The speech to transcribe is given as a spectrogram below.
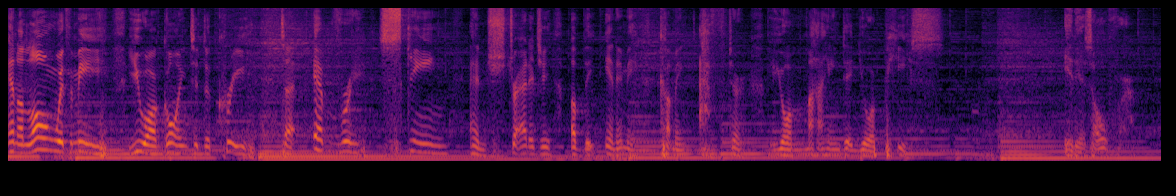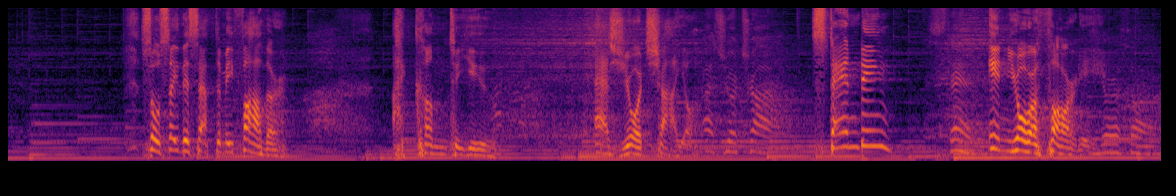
And along with me, you are going to decree to every scheme and strategy of the enemy coming after your mind and your peace. It is over. So say this after me Father, I come to you as your child, as your child, standing stand in your authority. your authority.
